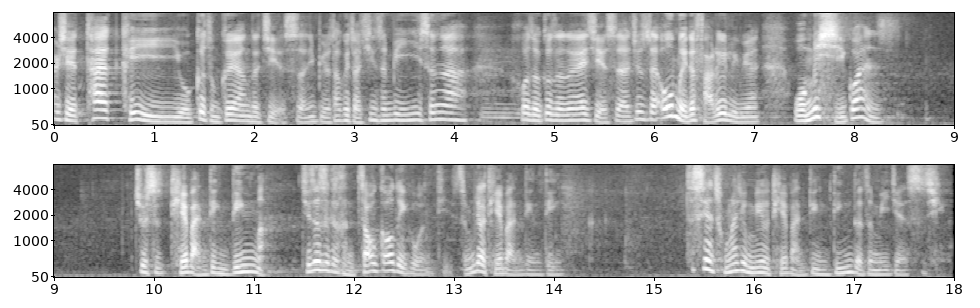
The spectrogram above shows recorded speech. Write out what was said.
而且他可以有各种各样的解释，你比如他会找精神病医生啊。或者各种各样解释啊，就是在欧美的法律里面，我们习惯就是铁板钉钉嘛。其实这是个很糟糕的一个问题。什么叫铁板钉钉？这世界上从来就没有铁板钉钉的这么一件事情啊。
